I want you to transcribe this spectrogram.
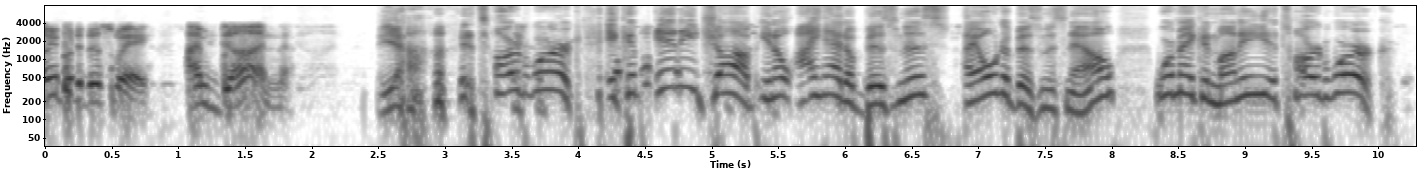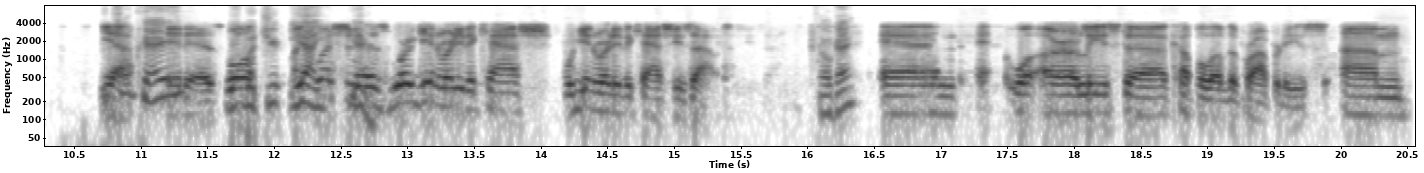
let me put it this way: I'm done. Yeah, it's hard work. It could any job. You know, I had a business. I own a business now. We're making money. It's hard work. Yeah, it's okay. It is. Well, but my yeah, question yeah. is, we're getting ready to cash. We're getting ready to cash these out. Okay. And well, or at least a couple of the properties. Um,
